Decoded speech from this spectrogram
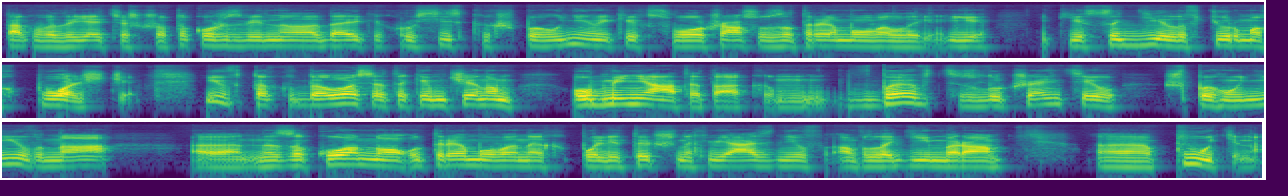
так видається, що також звільнили деяких російських шпигунів, яких свого часу затримували і які сиділи в тюрмах Польщі, і так вдалося таким чином обміняти так вбивць, злочинців, шпигунів на е, незаконно утримуваних політичних в'язнів Владімира е, Путіна.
